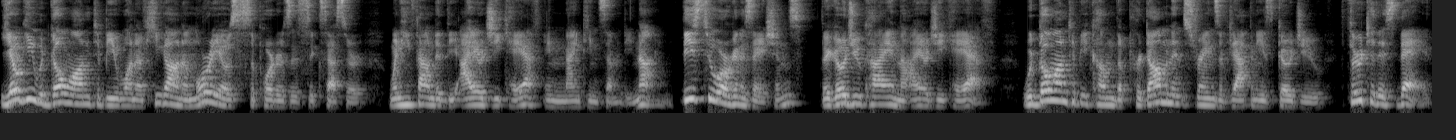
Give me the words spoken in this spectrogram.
Yogi would go on to be one of Higaonna Morio's supporters as successor when he founded the IOGKF in 1979. These two organizations, the Goju Kai and the IOGKF, would go on to become the predominant strains of Japanese Goju through to this day,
